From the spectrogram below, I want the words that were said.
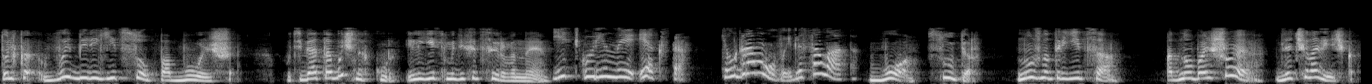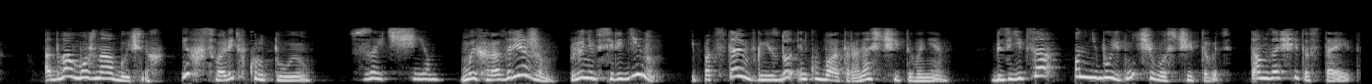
Только выбери яйцо побольше. У тебя от обычных кур или есть модифицированные? Есть куриные экстра. Килограммовые для салата. Во, супер. Нужно три яйца. Одно большое для человечка, а два можно обычных. Их сварить вкрутую. Зачем? Мы их разрежем, плюнем в середину и подставим в гнездо инкубатора на считывание. Без яйца он не будет ничего считывать. Там защита стоит.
